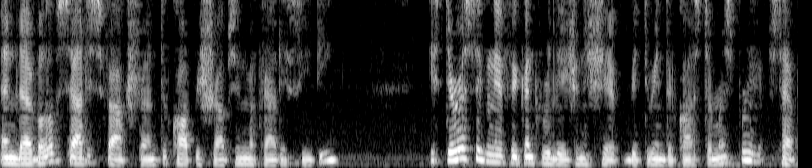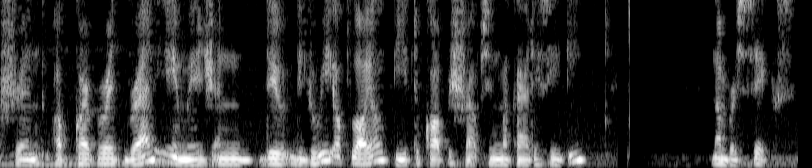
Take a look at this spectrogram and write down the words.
and level of satisfaction to coffee shops in Makati City? Is there a significant relationship between the customer's perception of corporate brand image and the degree of loyalty to coffee shops in Makati City? Number 6.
